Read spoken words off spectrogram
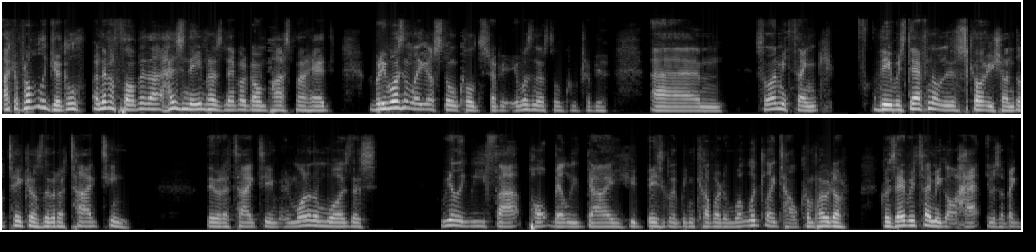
I could probably Google. I never thought about that. His name has never gone past my head, but he wasn't like a Stone Cold tribute. He wasn't a Stone Cold tribute. Um, so let me think. There was definitely the Scottish Undertakers. They were a tag team. They were a tag team, and one of them was this really wee fat pot bellied guy who'd basically been covered in what looked like talcum powder because every time he got hit, there was a big,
